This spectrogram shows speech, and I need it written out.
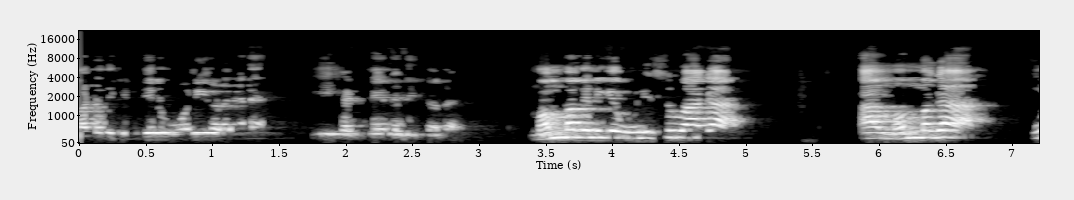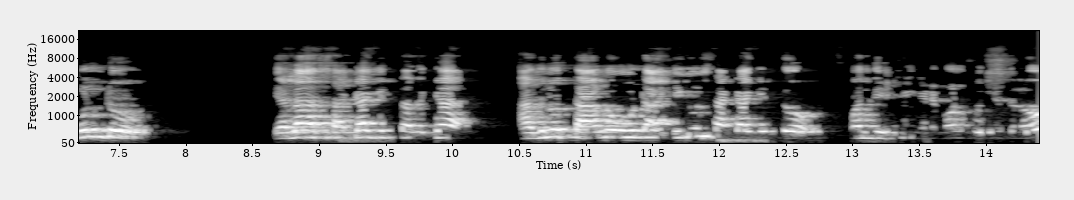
ಮಠದ ಹಿಂದಿನ ಓಣಿಯೊಳಗನೆ ಈ ಘಟನೆ ನಡೀತದ ಮೊಮ್ಮಗನಿಗೆ ಉಣಿಸುವಾಗ ಆ ಮೊಮ್ಮಗ ಉಂಡು, ಎಲ್ಲ ಸಾಕಾಗಿತ್ತು ಅದಕ್ಕ. ಅದನ್ನು ತಾನು ಉಂಡು, ಅಡಿಗೂ ಸಾಕಾಗಿತ್ತು. ಒಂದಿಷ್ಟು ಹಿಡ್ಕೊಂಡು ಕೂತಿದ್ರು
